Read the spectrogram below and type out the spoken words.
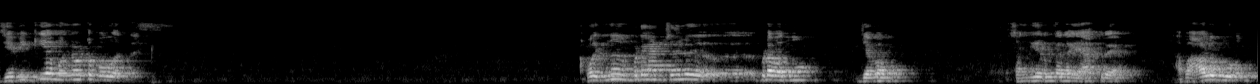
ജപിക്കുക മുന്നോട്ട് പോകട്ടെ അപ്പൊ ഇന്ന് ഇവിടെ ആണെച്ചാൽ ഇവിടെ വന്നു. ജപം സങ്കീർത്തന യാത്രയാണ്. അപ്പൊ ആൾ കൂടും.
